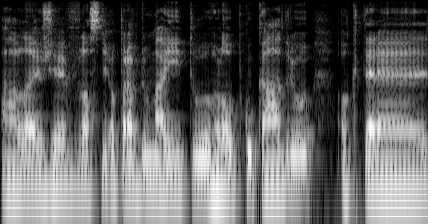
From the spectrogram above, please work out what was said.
ale že vlastně opravdu mají tu hloubku kádru, o které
